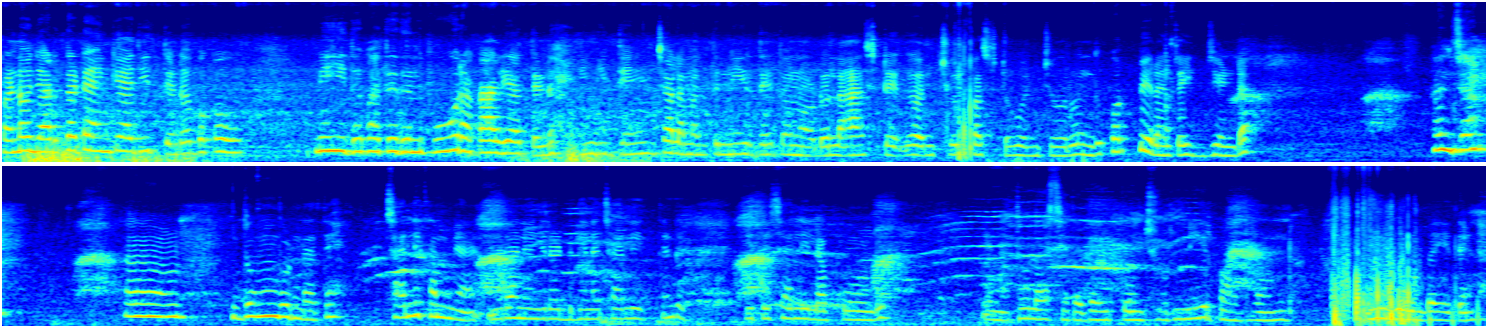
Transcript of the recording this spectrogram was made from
ಪಂಡ ಒಂದು ಅರ್ಧ ಟ್ಯಾಂಕಿ ಅದು ಇತ್ತಂಡು ಬೊಕ್ಕ ನೀದು ಬತ್ತದಂದು ಪೂರ ಖಾಲಿ ಆತಂಡು ಹಿಂಗೆ ತೆಂಚಲ ಮತ್ತೆ ನೀರು ದೈತ ನೋಡು ಲಾಸ್ಟಿಗೆ ಒಂಚೂರು ಫಸ್ಟ್ ಒಂಚೂರು ಒಂದು ಕೊರ್ಪೇರಂಚ ಇಜ್ಜಿಂಡ. ಅಂಚ ದುಂಬುಂಡತೆ. ಚಳಿ ಕಮ್ಮಿ ಮುರಾಣಿಗೆ ಎರಡು ದಿನ ಚಳಿ ಇತ್ತಂಡು ಇದು ಚಳಿ ಲಕ್ಕೊಂಡು ಏನು ತುಳಸಿದ ದೈಕ್ ಒಂಚೂರು, ನೀರು ಪಾಡ್ರಂಡು ಹಿಂಗು ಬೈದೆಂಡು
